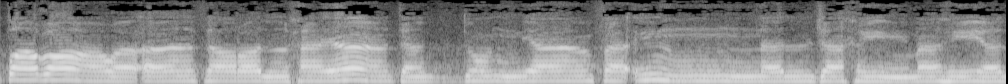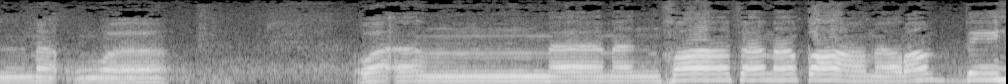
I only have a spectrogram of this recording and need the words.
طغى وآثر الحياة الدنيا فإن الجحيم هي المأوى. وأما من خاف مقام ربه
